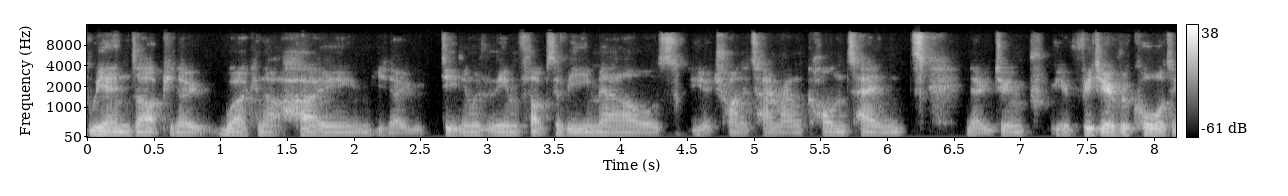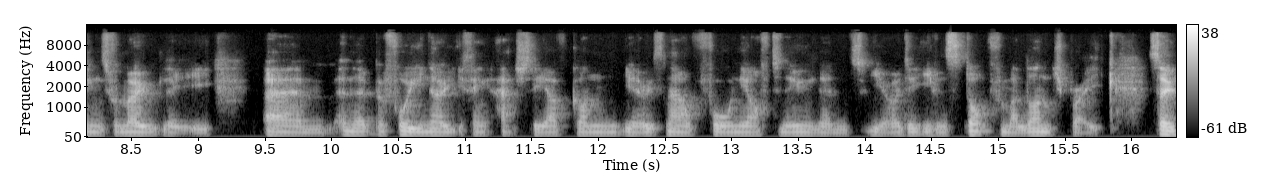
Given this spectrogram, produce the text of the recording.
we end up you know working at home you know dealing with the influx of emails you know trying to turn around content you know doing you know, video recordings remotely um, and that before you know it, you think actually I've gone, you know, it's now four in the afternoon, and you know I didn't even stop for my lunch break. So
